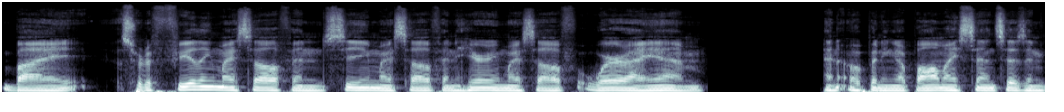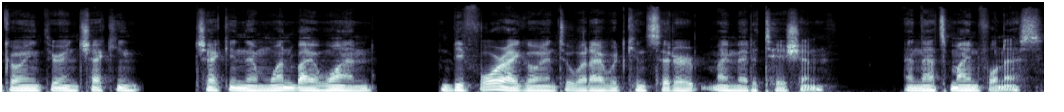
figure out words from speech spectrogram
by sort of feeling myself and seeing myself and hearing myself where I am and opening up all my senses and going through and checking checking them one by one before I go into what I would consider my meditation, and that's mindfulness.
